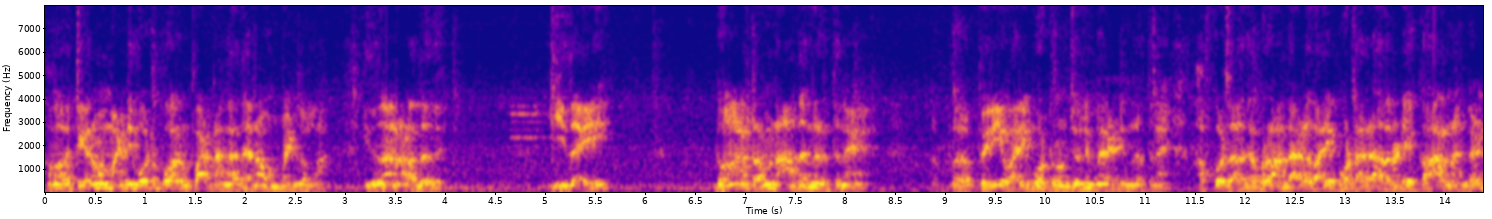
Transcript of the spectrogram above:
ஆமாம் வெற்றிகரமாக மண்டி போட்டு போகிறோன்னு பாட்டினாங்க. அது என்ன உண்மைன்னு சொல்லலாம். இதுதான் நடந்தது. இதை டொனால்ட் ட்ரம்ப் நான் தான் நிறுத்தினேன். இப்போ பெரிய வரி போட்டுருன்னு சொல்லி மிரட்டி நிறுத்தினேன். அஃப்கோர்ஸ் அதுக்கப்புறம் அந்த ஆள் வரி போட்டார். அதனுடைய காரணங்கள்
